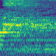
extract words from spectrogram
one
